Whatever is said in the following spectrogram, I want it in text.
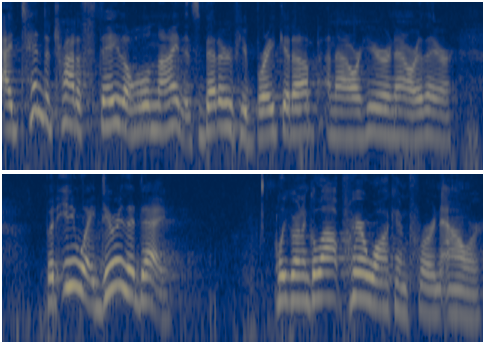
I tend to try to stay the whole night. It's better if you break it up an hour here, an hour there. But anyway, during the day, we're going to go out prayer walking for an hour.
